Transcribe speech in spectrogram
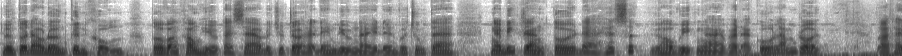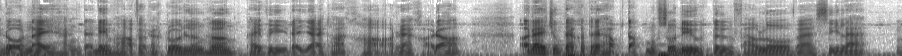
lưng tôi đau đớn kinh khủng, tôi vẫn không hiểu tại sao Đức Chúa Trời lại đem điều này đến với chúng ta. Ngài biết rằng tôi đã hết sức gầu việc Ngài và đã cố lắm rồi. Loại thái độ này hẳn đã đem họ vào rắc rối lớn hơn thay vì đã giải thoát họ ra khỏi đó. Ở đây chúng ta có thể học tập một số điều từ Phaolô và Sila. Ừ.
